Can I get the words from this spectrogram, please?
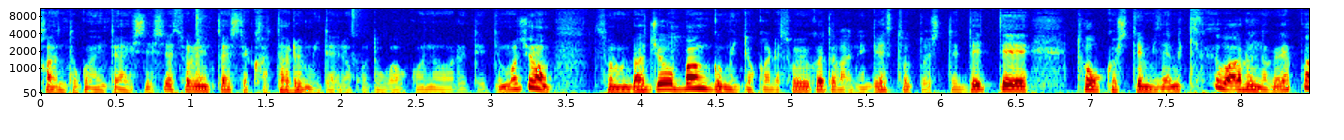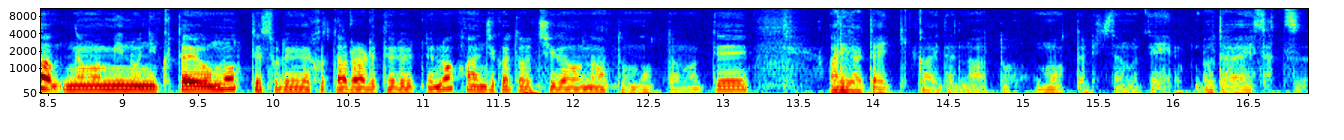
監督に対してして、それに対して語るみたいなことが行われていて、もちろん、そのラジオ番組とかでそういう方がね、ゲストとして出てトークしてみたいな機会はあるんだけど、やっぱ生身の肉体を持ってそれで語られてるっていうのは感じ方は違うなと思ったので、ありがたい機会だなと思ったりしたので、舞台挨拶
